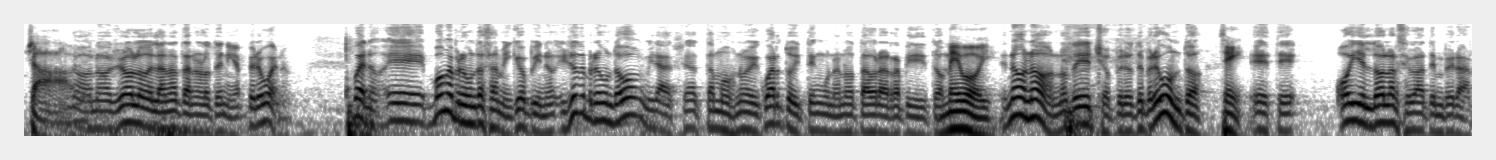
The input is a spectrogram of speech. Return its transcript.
Chao. No, no, yo lo de la nata no lo tenía, pero bueno. Bueno, eh, vos me preguntás a mí, ¿qué opino? Y yo te pregunto a vos, mirá, ya estamos nueve y cuarto y tengo una nota ahora rapidito. Me voy. No, no, no te he hecho, pero te pregunto. Sí. Este, hoy el dólar se va a temperar.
